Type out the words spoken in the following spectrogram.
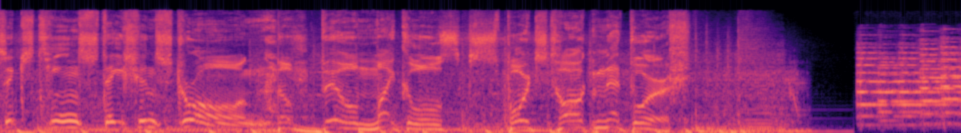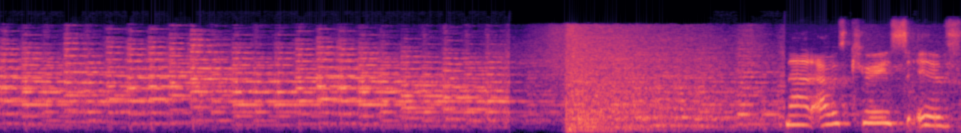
16 stations strong. The Bill Michaels Sports Talk Network. Matt, I was curious if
